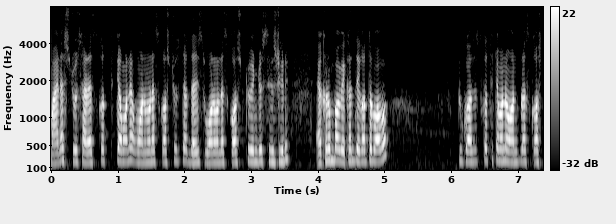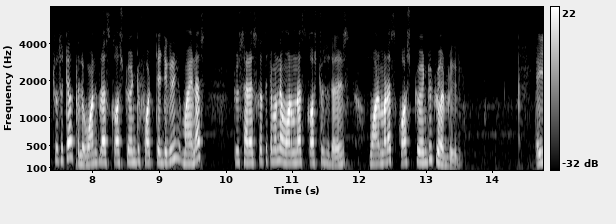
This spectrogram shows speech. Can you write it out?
minus two sine square theta মানে one minus cos two theta that is one minus cos two into six degree এখন পাবো এখান থেকে কত পাবো? টু কস স্কোয়ার থিটা মানে one plus cos two theta তাহলে one plus cos two into forty degree minus two sine square theta মানে one minus cos two theta that is one minus cos two into twelve degree এই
